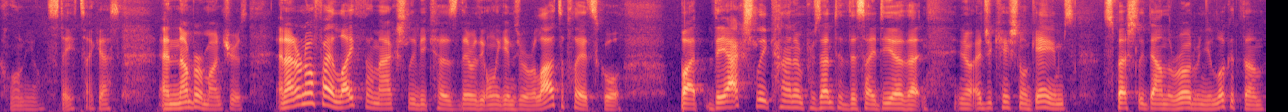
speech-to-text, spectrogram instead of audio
colonial states, I guess, and number munchers. And I don't know if I liked them actually because they were the only games we were allowed to play at school, but they actually kind of presented this idea that, you know, educational games, especially down the road when you look at them,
